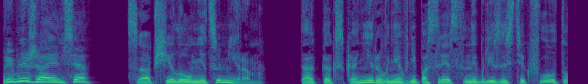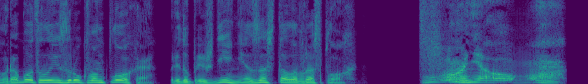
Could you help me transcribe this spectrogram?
«Приближаемся», — сообщила умница миром. Так как сканирование в непосредственной близости к флуту работало из рук вон плохо, предупреждение застало врасплох. «Понял», —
